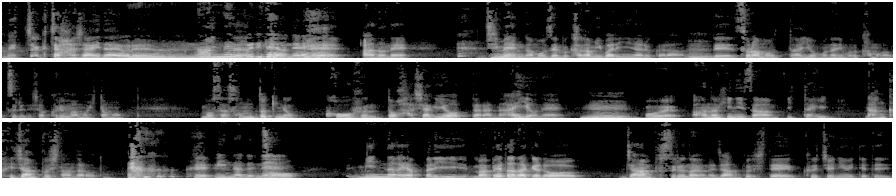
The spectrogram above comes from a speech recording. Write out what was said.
え。めちゃくちゃはしゃいだよ俺。うん何年ぶりだよね。ねあのね地面がもう全部鏡張りになるから、うん。で空も太陽も何もかもが映るでしょ車も人も、もうさその時の興奮とはしゃぎようったらないよね。うん。俺あの日にさ一体何回ジャンプしたんだろうと思って。でみんなでね。そうみんながやっぱりまあベタだけどジャンプするのよね。ジャンプして空中に浮いてて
